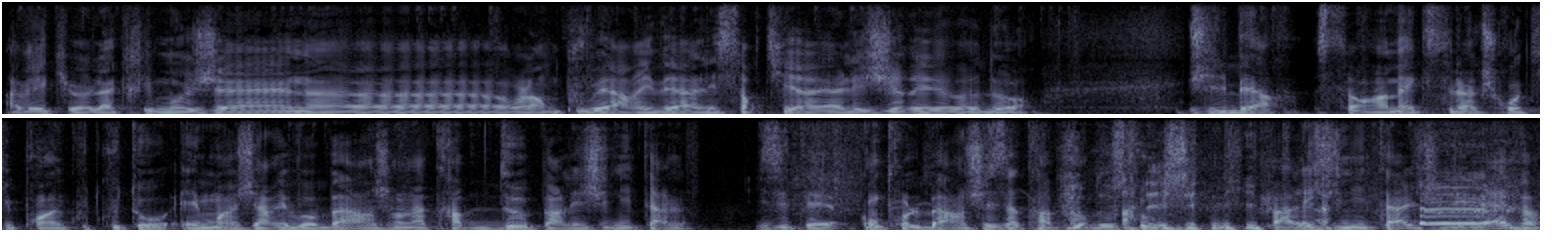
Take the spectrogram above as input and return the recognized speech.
avec euh, lacrymogène. euh, voilà, on pouvait arriver à les sortir et à les gérer dehors. Gilbert sort un mec, c'est là que je crois qu'il prend un coup de couteau. Et moi, j'arrive au bar, j'en attrape deux par les génitales. Ils étaient contre le bar, je les attrape par dessous, les génitales. par les génitales, je les lève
